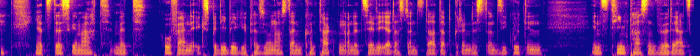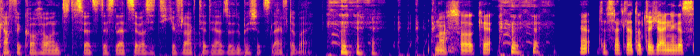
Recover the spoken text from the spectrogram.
jetzt das gemacht mit rufe eine x-beliebige Person aus deinen Kontakten und erzähle ihr, dass du ein Startup gründest und sie gut in ins Team passen würde als Kaffeekocher und das wäre jetzt das Letzte, was ich dich gefragt hätte. Also du bist jetzt live dabei. Ach so, okay. Ja, das erklärt natürlich einiges.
